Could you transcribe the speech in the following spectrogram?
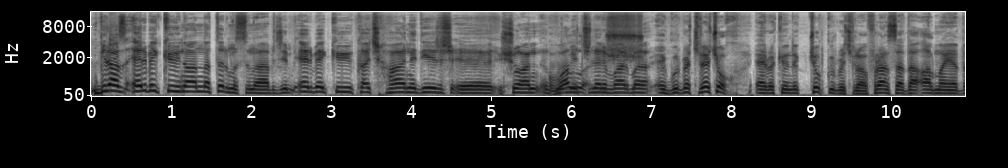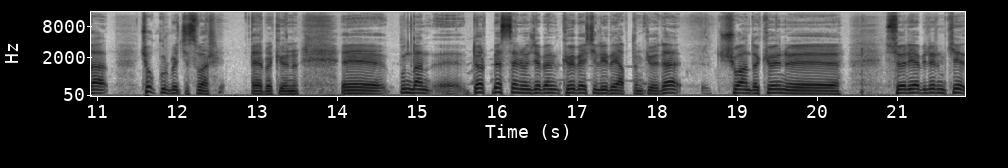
Biraz Erbek köyünü anlatır mısın abicim? Erbek köyü kaç hanedir? E, şu an gurbetçileri var mı? E, gurbetçiler çok. Erbek köyünde çok gurbetçiler var. Fransa'da, Almanya'da çok gurbetçisi var. Erbek köyünün. Ee, bundan e, 4-5 sene önce ben köy bekçiliği de yaptım köyde. Şu anda köyün e, söyleyebilirim ki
